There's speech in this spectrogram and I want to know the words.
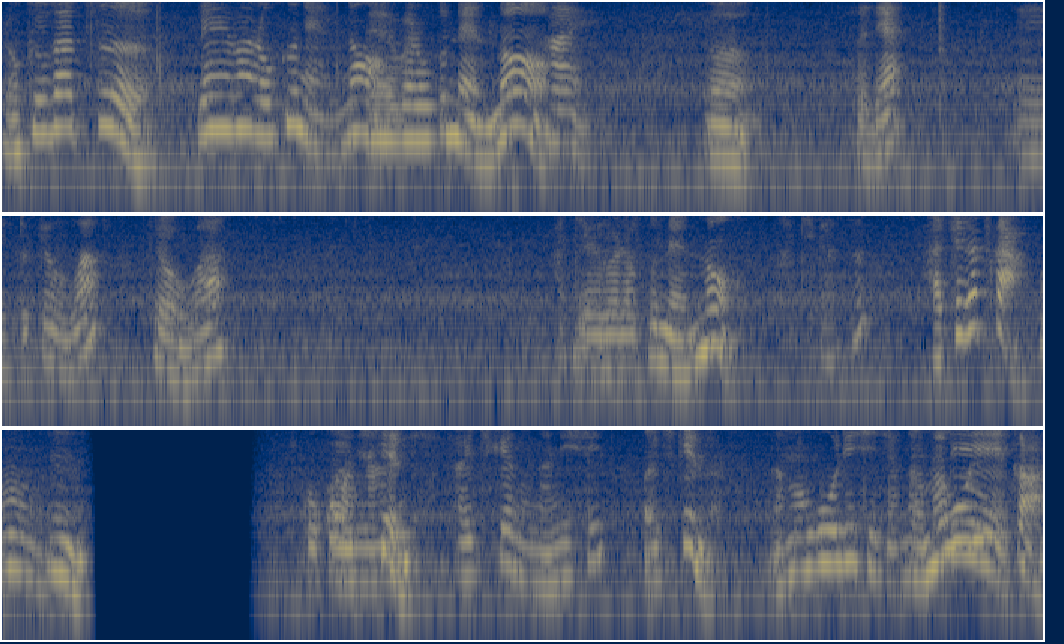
六月、令和六年の。令和六年の、はい。うん。それで、えっ、と今日は？今日は？八令和月。六年の八月？八月か。うん。うん。ここは愛知県？愛知県の何市？愛知県だ。蒲郡市じゃなくて。蒲郡市か。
